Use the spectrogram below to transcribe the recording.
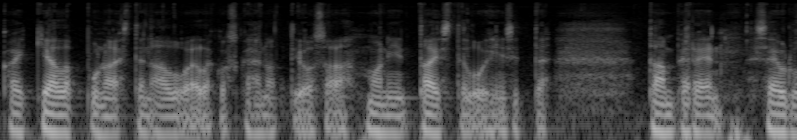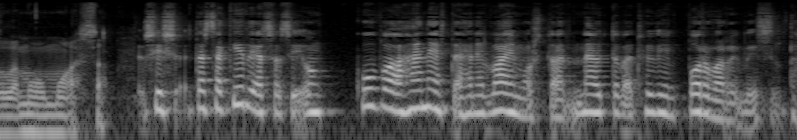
kaikkialla punaisten alueella, koska hän otti osaa moniin taisteluihin sitten Tampereen seudulla muun muassa. Siis tässä kirjassasi on kuva hänestä ja hänen vaimosta näyttävät hyvin porvarillisilta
